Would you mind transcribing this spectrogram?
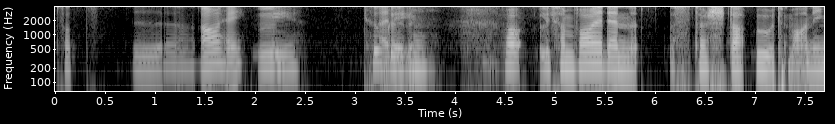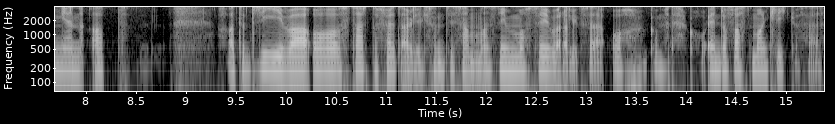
Så att vi, ja hej, Mm. vi too good. Mm. Vad, liksom, vad är den största utmaningen att, att driva och starta företag liksom, tillsammans? Ni måste ju vara lite sådär, åh, hur kommer det här gå? Ändå fast man klickar så här.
